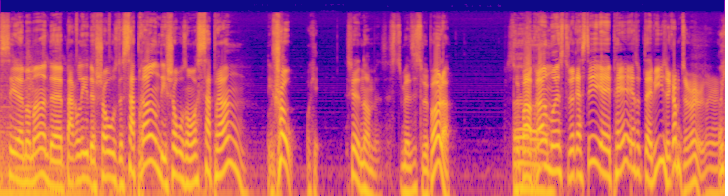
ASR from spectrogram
C'est le moment de parler de choses, de s'apprendre des choses. On va s'apprendre des choses. OK. Est-ce que- non, mais si tu me dis si tu veux pas, là. Si tu veux pas Euh. apprendre, moi, si tu veux rester épais toute ta vie, c'est comme tu veux. Ok,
